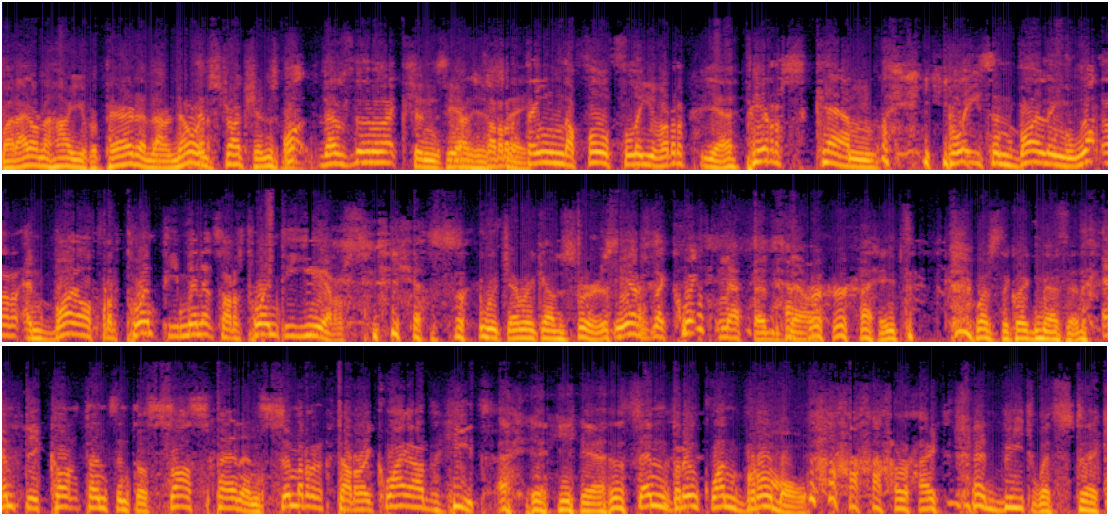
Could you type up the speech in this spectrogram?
But I don't know how you prepared, it, and there are no instructions. But What? There's the directions here. What does it To retain the full flavour, Yeah. pierce can, place in boiling water and boil for 20 minutes or 20 years. yes, whichever comes first. Here's the quick method now. right. What's the quick method? Empty contents into saucepan and simmer to required heat. yes. Then drink one bromo. right, and beat with stick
